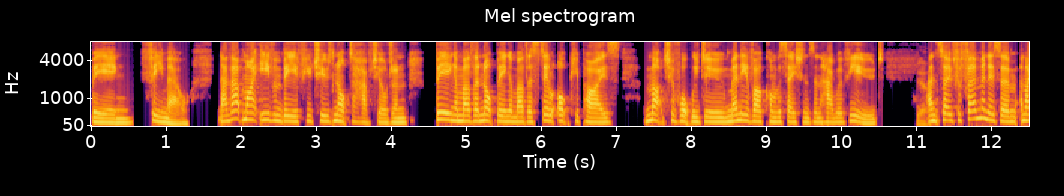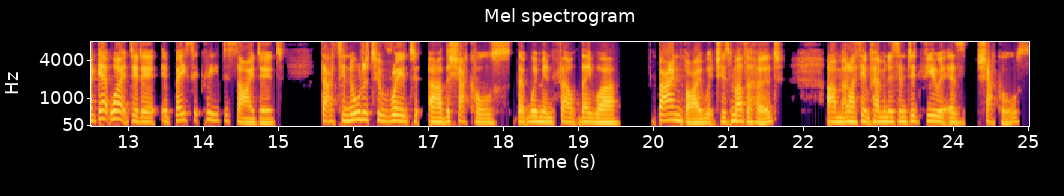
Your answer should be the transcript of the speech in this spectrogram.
being female. Now, that might even be if you choose not to have children. Being a mother, not being a mother, still occupies much of what we do, many of our conversations, and how we're viewed. Yeah. And so, for feminism, and I get why it did it, it basically decided that in order to rid uh, the shackles that women felt they were bound by, which is motherhood, um, and I think feminism did view it as shackles,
